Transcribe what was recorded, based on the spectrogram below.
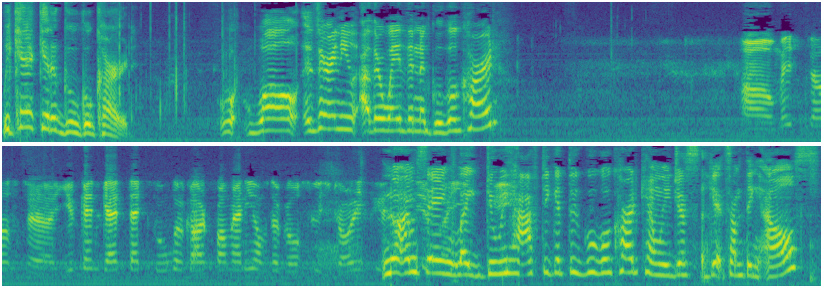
We can't get a Google card. W- well, is there any other way than a Google card? Uh, Miss Just, uh, you can get that Google card from any of the grocery stores. No, I'm saying nearby. like, do we have to get the Google card? Can we just get something else,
